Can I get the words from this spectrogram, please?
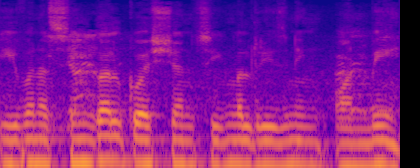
even a single question, single reasoning on me.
